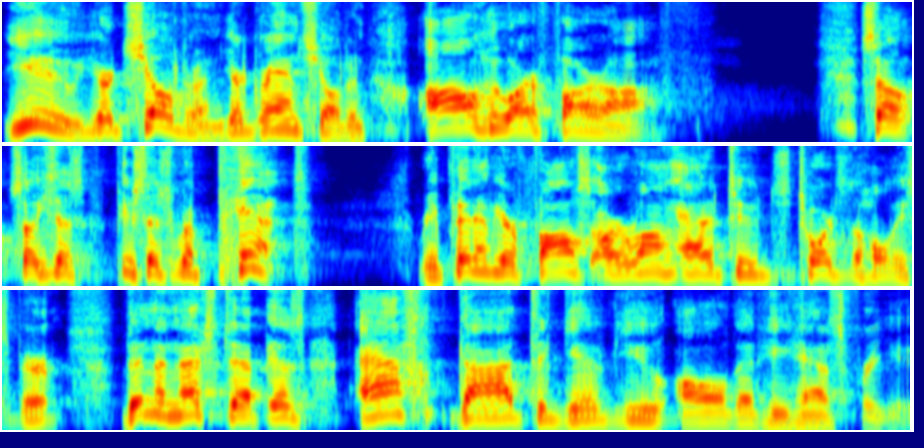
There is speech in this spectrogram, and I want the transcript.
You, your children, your grandchildren, all who are far off. So, so he says, he says, repent. Repent of your false or wrong attitudes towards the Holy Spirit. Then the next step is ask God to give you all that he has for you.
